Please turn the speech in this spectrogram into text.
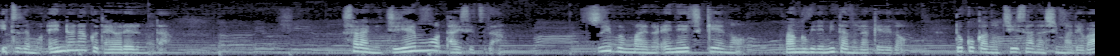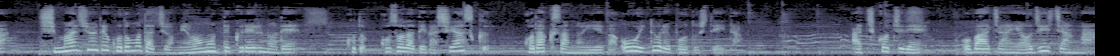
いつでも遠慮なく頼れるのだ。さらに自演も大切だ。随分前の NHK の番組で見たのだけれどどこかの小さな島では島中で子供たちを見守ってくれるので子育てがしやすく子だくさんの家が多いとレポートしていた。あちこちでおばあちゃんやおじいちゃんが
